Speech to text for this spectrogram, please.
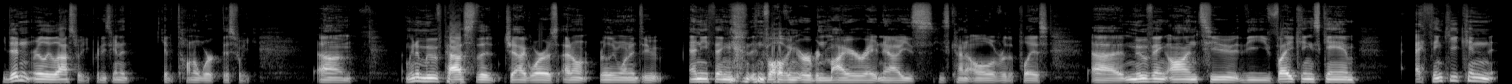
He didn't really last week, but he's going to get a ton of work this week. Um, I'm going to move past the Jaguars. I don't really want to do anything involving Urban Meyer right now. He's he's kind of all over the place. Uh, moving on to the Vikings game, I think he can.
